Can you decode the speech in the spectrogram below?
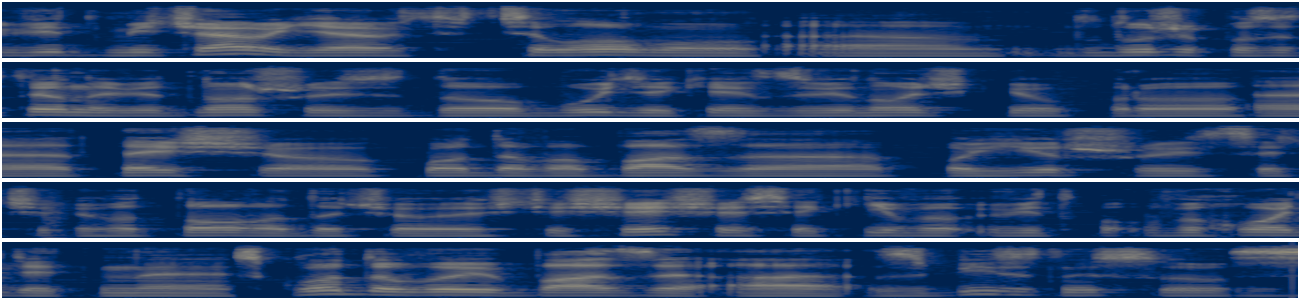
відмічав, я в цілому е, дуже позитивно відношусь до будь-яких дзвіночків про е, те, що кодова база погіршується чи готова до чогось, чи ще щось, які від, виходять не з кодової бази, а з бізнесу, з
